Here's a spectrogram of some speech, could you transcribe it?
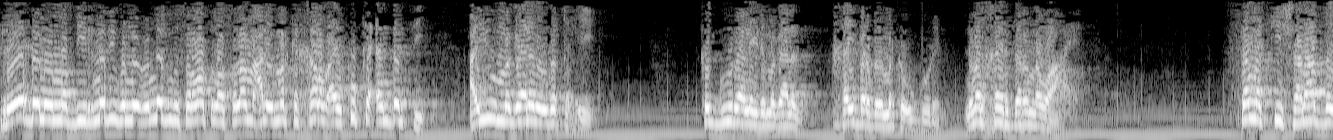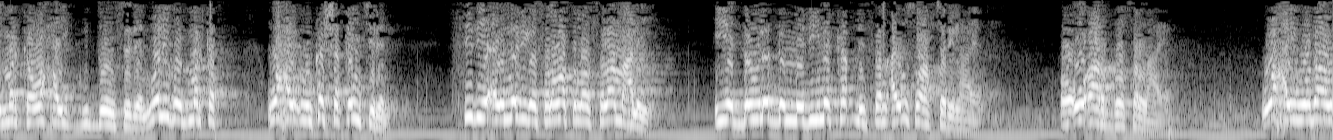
reer banu nadiir nabigu nebigu salawatullahi wasalaamu caleyh marka khalad ay ku kaceen dartii ayuu magaalada uga qaxiyey. Ka guuraa la yidhi magaalada khaybar bay marka u guureen. Niman khayr daranna waa ahay sannadkii shanaad bay marka waxay guddoonsadeen. Weligood marka waxay uun ka shaqayn jireen. Sidii ay nebiga salawatullahi wasalaamu caleyh iyo dowladda madiine ka dhisan ay u soo afjari lahaayeen oo u aargoosan lahaayeen. Waxay wadaan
